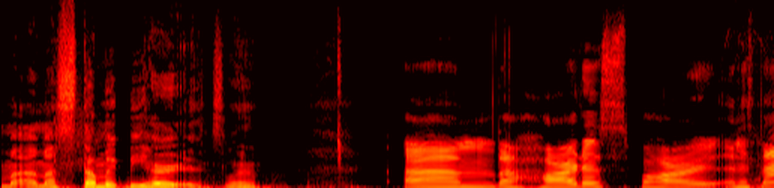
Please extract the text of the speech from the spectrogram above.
My my stomach be hurting, Slim. Um, the hardest part, and it's not.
